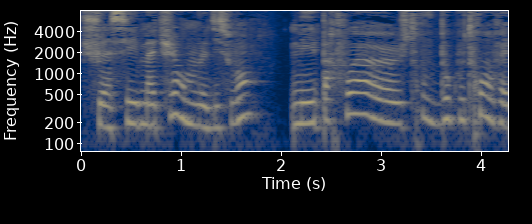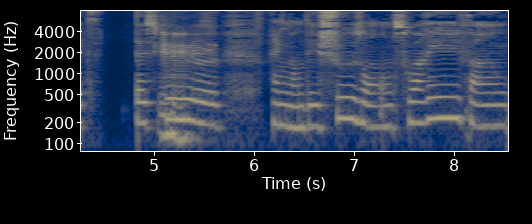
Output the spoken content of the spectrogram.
je suis assez mature, on me le dit souvent, mais parfois, je trouve beaucoup trop en fait, parce que mhm. rien que dans des choses en, soirée, enfin,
